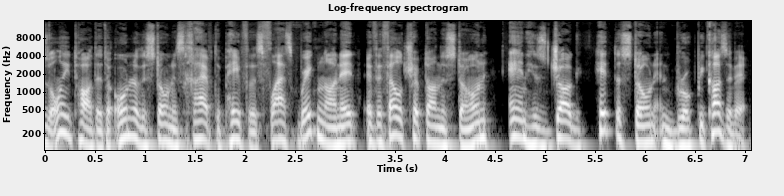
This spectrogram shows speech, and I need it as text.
is only taught that the owner of the stone is Chayiv to pay for this flask breaking on it if the fellow tripped on the stone and his jug hit the stone and broke because of it.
